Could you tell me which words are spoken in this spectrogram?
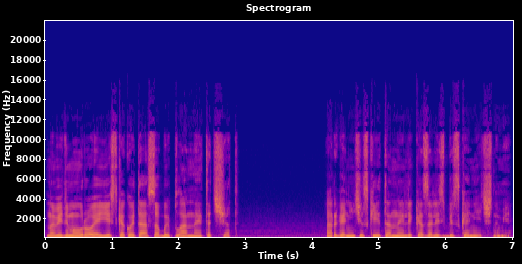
Но, видимо, у Роя есть какой-то особый план на этот счет». Органические тоннели казались бесконечными,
